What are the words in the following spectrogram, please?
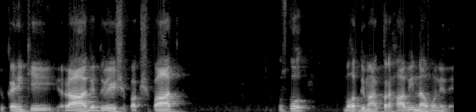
जो कहें कि राग, द्वेष, पक्षपात, उसको बहुत दिमाग पर हावी न होने दें।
